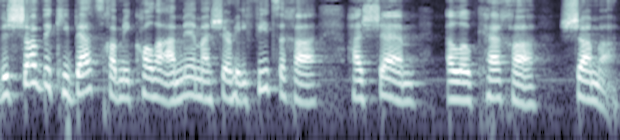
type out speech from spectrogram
vishav v'kibetzcha mikol ha'amim asher hefitzecha Hashem elokecha shama.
